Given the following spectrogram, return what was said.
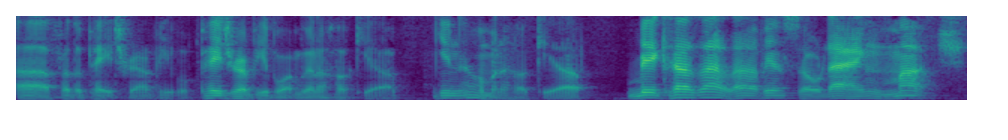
uh, for the Patreon people. Patreon people, I'm gonna hook you up. You know, I'm gonna hook you up because I love you so dang much.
